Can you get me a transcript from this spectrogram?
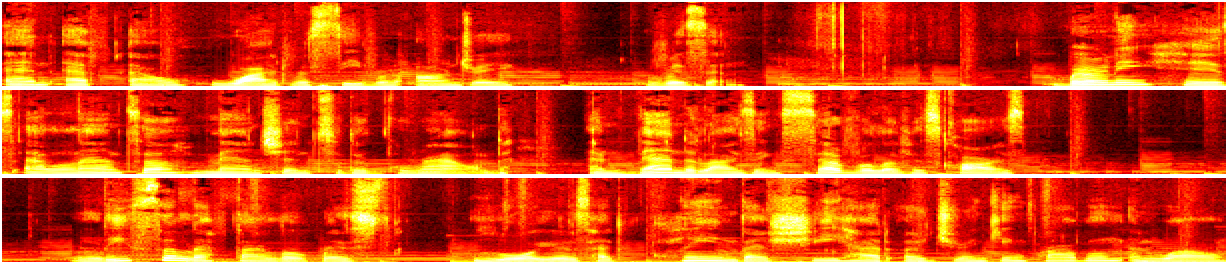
NFL wide receiver Andre Rison, burning his Atlanta mansion to the ground and vandalizing several of his cars. Lisa Left Eye Lopes lawyers had claimed that she had a drinking problem, and while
